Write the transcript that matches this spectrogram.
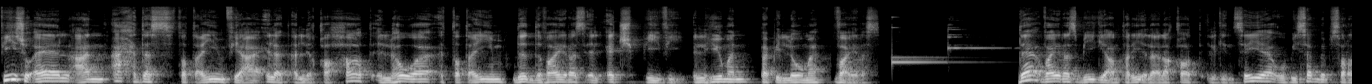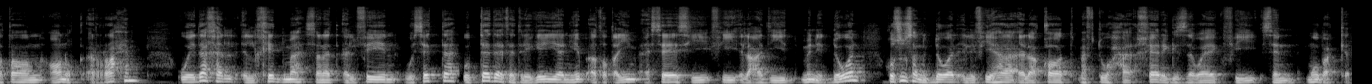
في سؤال عن أحدث تطعيم في عائلة اللقاحات اللي هو التطعيم ضد فيروس ال HPV الهيومن بابيلوما فيروس ده فيروس بيجي عن طريق العلاقات الجنسية وبيسبب سرطان عنق الرحم ودخل الخدمة سنة 2006 وابتدى تدريجيا يبقى تطعيم أساسي في العديد من الدول خصوصا الدول اللي فيها علاقات مفتوحة خارج الزواج في سن مبكر.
